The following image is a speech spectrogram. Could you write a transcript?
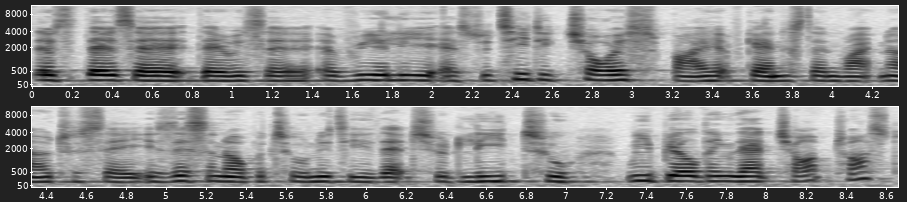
there's, there's a, there is a, a really a strategic choice by Afghanistan right now to say, is this an opportunity that should lead to rebuilding that trust,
